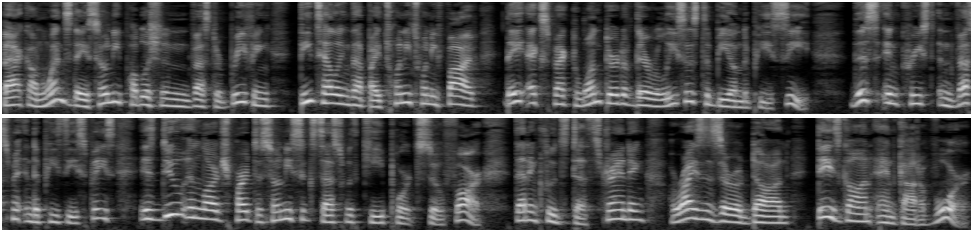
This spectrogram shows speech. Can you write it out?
Back on Wednesday, Sony published an investor briefing detailing that by 2025, they expect one third of their releases to be on the PC. This increased investment in the PC space is due in large part to Sony's success with key ports so far. That includes Death Stranding, Horizon Zero Dawn, Days Gone, and God of War.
